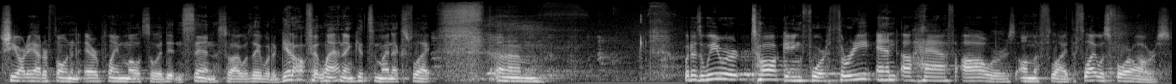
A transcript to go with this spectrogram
she already had her phone in airplane mode, so it didn't send. So I was able to get off Atlanta and get to my next flight. Um, but as we were talking for three and a half hours on the flight, the flight was four hours.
